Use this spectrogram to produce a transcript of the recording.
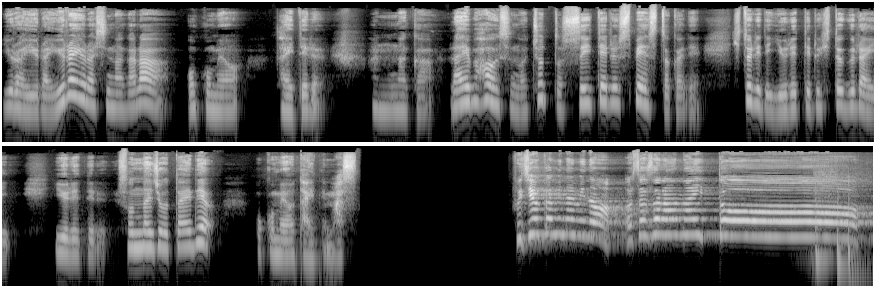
ゆらゆらゆらゆらしながらお米を炊いてる。あの、なんか、ライブハウスのちょっと空いてるスペースとかで、一人で揺れてる人ぐらい揺れてる。そんな状態でお米を炊いてます。藤岡みなみのおささらナイト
